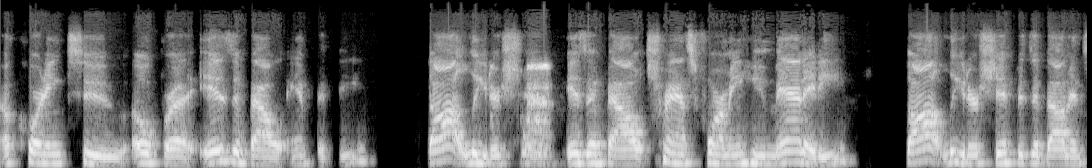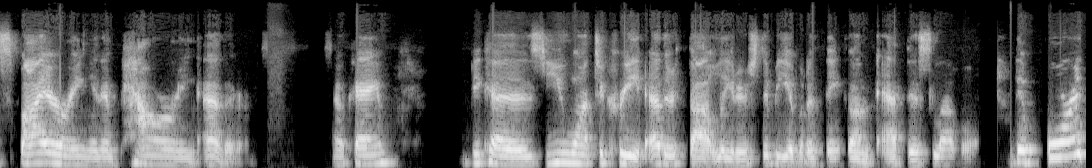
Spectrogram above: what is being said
according to Oprah, is about empathy. Thought leadership is about transforming humanity thought leadership is about inspiring and empowering others okay? Because you want to create other thought leaders to be able to think on at this level. The fourth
